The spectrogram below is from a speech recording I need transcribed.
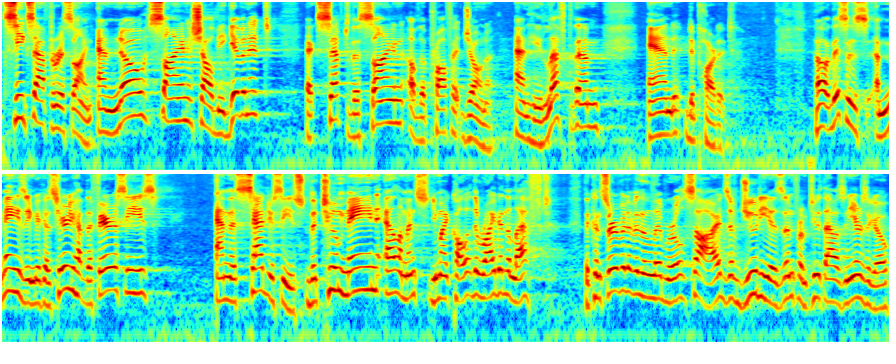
seeks after a sign, and no sign shall be given it except the sign of the prophet Jonah. And he left them and departed. Oh, this is amazing because here you have the Pharisees and the Sadducees, the two main elements, you might call it the right and the left, the conservative and the liberal sides of Judaism from 2,000 years ago,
